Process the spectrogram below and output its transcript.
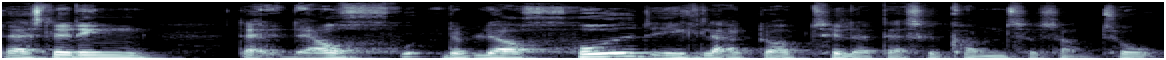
Der er slet ingen, der, der, er, der bliver overhovedet ikke lagt op til, at der skal komme en sæson 2.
